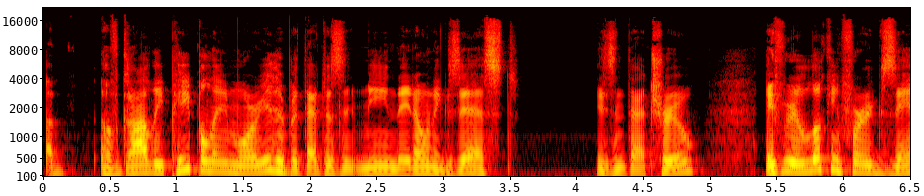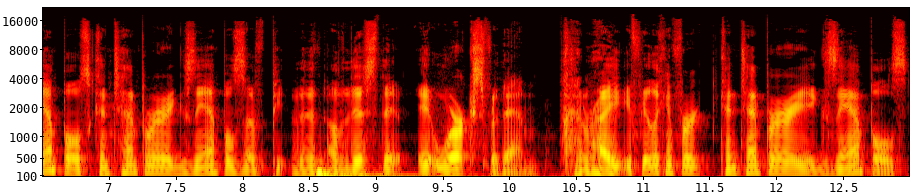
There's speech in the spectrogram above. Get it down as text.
of, of godly people anymore either, but that doesn't mean they don't exist. Isn't that true? If you're looking for examples, contemporary examples of of this that it works for them, right? If you're looking for contemporary examples,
